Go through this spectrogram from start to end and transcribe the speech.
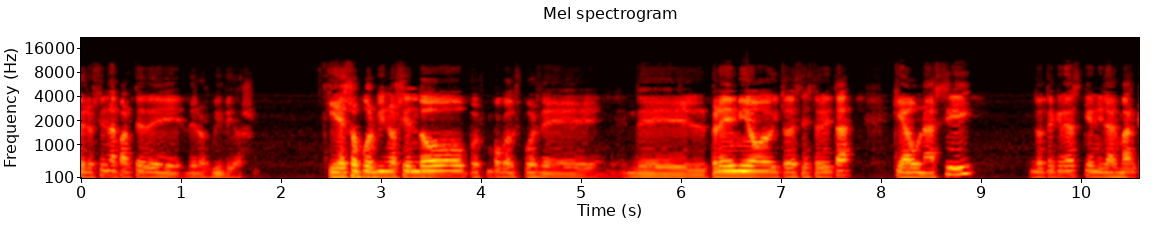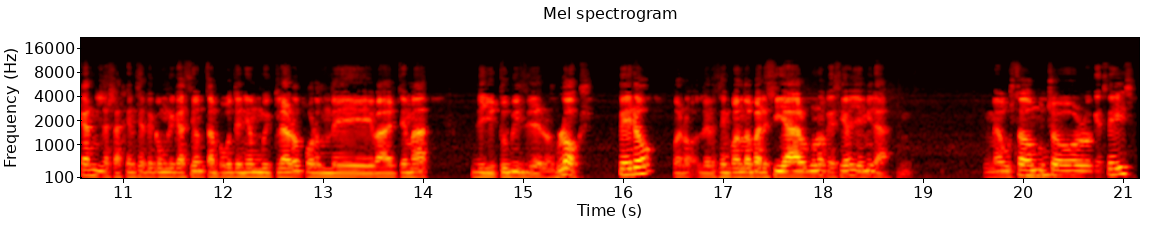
pero sí en la parte de, de los vídeos. Y eso pues vino siendo pues un poco después de, del premio y toda esta historieta, que aún así no te creas que ni las marcas ni las agencias de comunicación tampoco tenían muy claro por dónde va el tema de YouTube y de los blogs. Pero, bueno, de vez en cuando aparecía alguno que decía, oye, mira, me ha gustado mucho lo que hacéis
